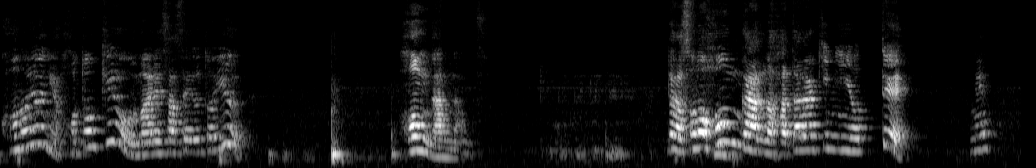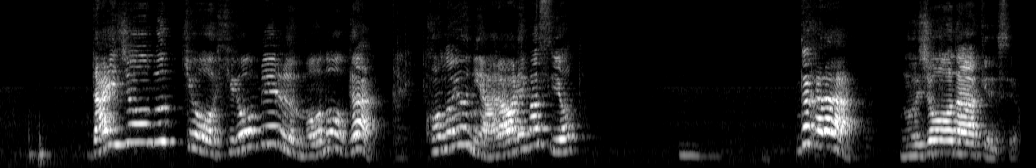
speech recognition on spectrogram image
この世に仏を生まれさせるという本願なんです。だからその本願の働きによってね大乗仏教を広めるものがこの世に現れますよと。だから無常なわけですよ、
